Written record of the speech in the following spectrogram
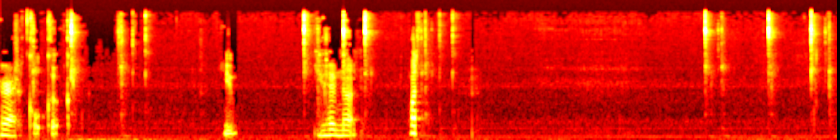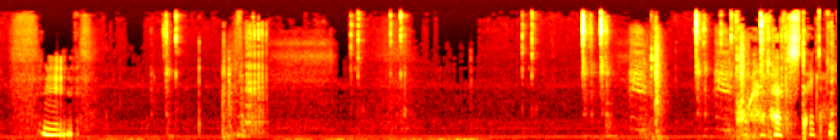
you're at a coal cook. You, have not... What? Hmm. Oh, I have a stack here.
